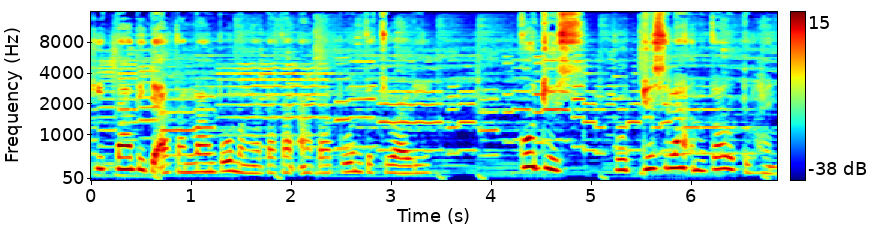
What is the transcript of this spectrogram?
kita tidak akan mampu mengatakan apa pun kecuali Kudus, kuduslah Engkau Tuhan.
